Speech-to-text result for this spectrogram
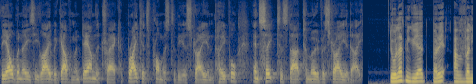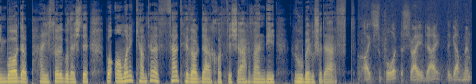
the Albanese Labor government down the track break its promise to the Australian people and seek to start to move Australia Day. دولت میگوید برای اولین بار در پنج سال گذشته با آمار کمتر از 100 هزار درخواست شهروندی روبرو شده است. I support Australia Day. The government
